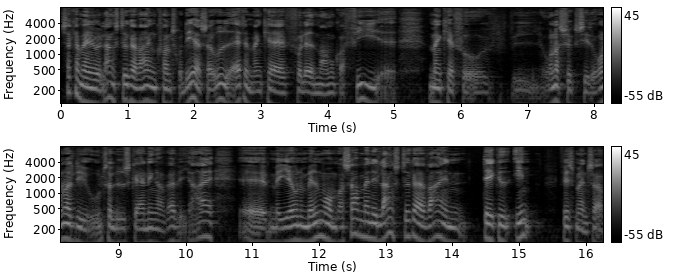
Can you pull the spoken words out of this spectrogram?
så kan man jo et langt stykke af vejen kontrollere sig ud af det. Man kan få lavet mammografi, øh, man kan få øh, undersøgt sit underliv, ultralydsscanninger, hvad ved jeg, øh, med jævne mellemrum, og så har man et langt stykke af vejen dækket ind, hvis man så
